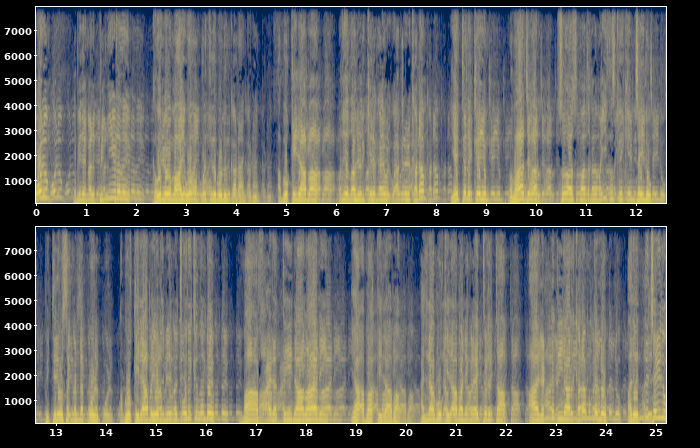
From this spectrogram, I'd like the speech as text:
പോലും നബി തങ്ങൾ പിന്നീടത് ഗൗരവമായി ഓർമ്മപ്പെടുത്തിയത് പോലും കാണാൻ കഴിയും. അബൂ ഖിലാബ റളിയല്ലാഹു അൻഹു ഒരിക്കലും അങ്ങനെ അങ്ങനെ ഒരു കടം ഏറ്റെടുക്കുകയും പ്രവാചകർ തങ്ങളെ മയ്യത്ത് നിസ്കരിക്കുകയും ചെയ്തു. പിറ്റേ ദിവസം കണ്ടപ്പോൾ അബൂ ഖിലാബയോട് നബി തങ്ങൾ ചോദിക്കുന്നുണ്ട് മാ ഫഅല ദീനാറാനി യാ അബാ ഖിലാബ അല്ല അബൂ ഖിലാബ നിങ്ങൾ ഏറ്റെടുത്ത ആ രണ്ട് ദീനാർ കടമുണ്ടല്ലോ. അത് എന്ത് ചെയ്തു?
